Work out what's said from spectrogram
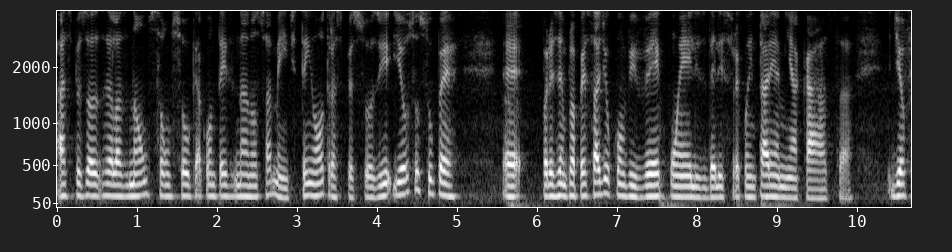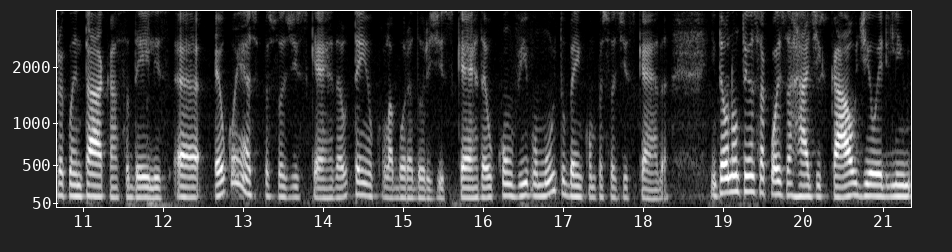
as pessoas elas não são só o que acontece na nossa mente. Tem outras pessoas e, e eu sou super. é, por exemplo, apesar de eu conviver com eles, deles frequentarem a minha casa, de eu frequentar a casa deles, é, eu conheço pessoas de esquerda, eu tenho colaboradores de esquerda, eu convivo muito bem com pessoas de esquerda. Então eu não tenho essa coisa radical de eu ir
